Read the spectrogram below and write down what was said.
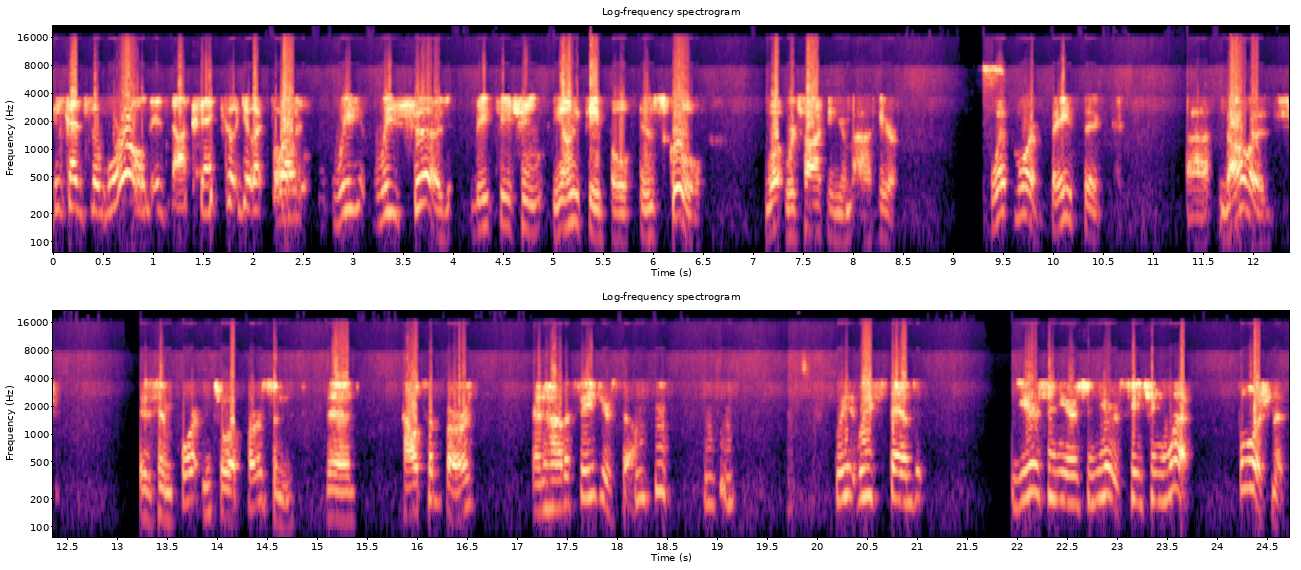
Because the world is not going to do it for Well, us we we should be teaching young people in school what we're talking about here. What more basic uh, knowledge is important to a person than how to birth and how to feed yourself? Mhm. We we spend years and years and years teaching what foolishness.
